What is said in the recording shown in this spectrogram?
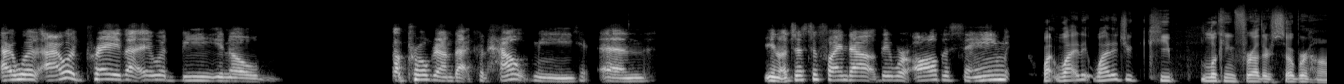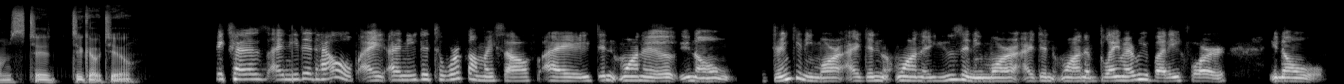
I would I would pray that it would be, you know, a program that could help me and you know just to find out they were all the same why, why did why did you keep looking for other sober homes to to go to because i needed help. I i needed to work on myself. I didn't want to you know drink anymore. I didn't want to use anymore. I didn't want to blame everybody for you know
